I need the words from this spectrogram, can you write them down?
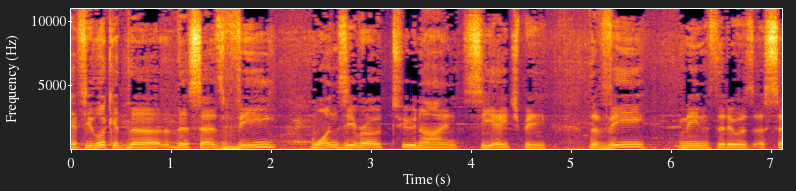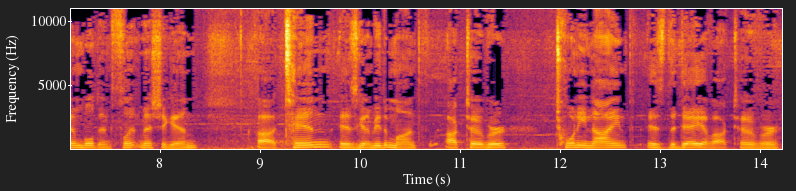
if you look at the, this says V1029CHB. The V means that it was assembled in Flint, Michigan. Uh, 10 is going to be the month, October. 29th is the day of October.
